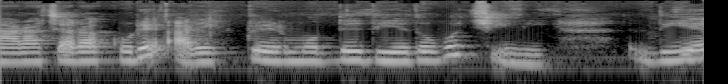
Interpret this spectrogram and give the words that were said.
নাড়াচাড়া করে আর একটু এর মধ্যে দিয়ে দেবো চিনি। দিয়ে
